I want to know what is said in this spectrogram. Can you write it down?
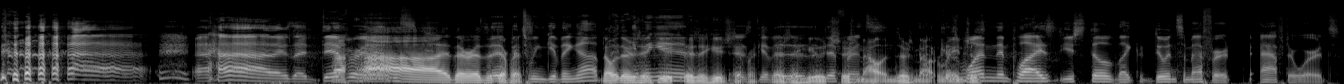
Aha, there's a difference. Ah, there is a difference. between giving up. No, and there's a huge in. there's a huge There's difference. given- There's a there's huge there's mountains. There's mountain ranges. one implies you're still like doing some effort afterwards.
